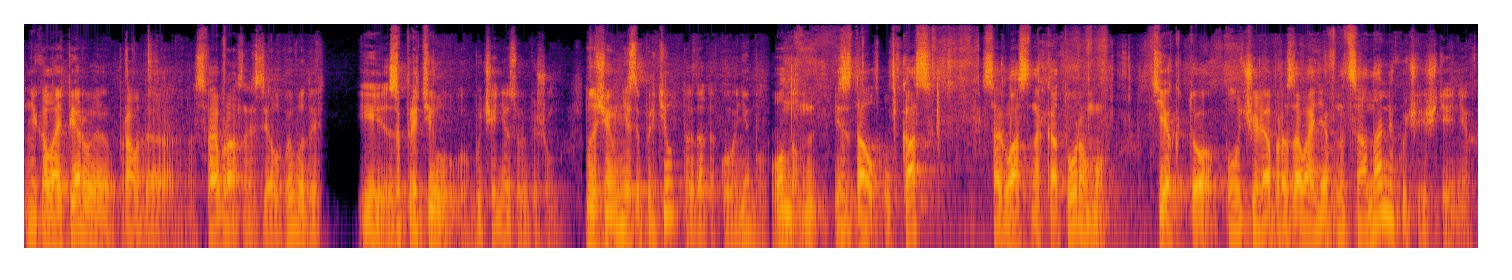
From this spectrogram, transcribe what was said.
Николай I, правда, своеобразно сделал выводы и запретил обучение за рубежом. Ну, зачем не запретил, тогда такого не было. Он издал указ согласно которому те, кто получили образование в национальных учреждениях,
